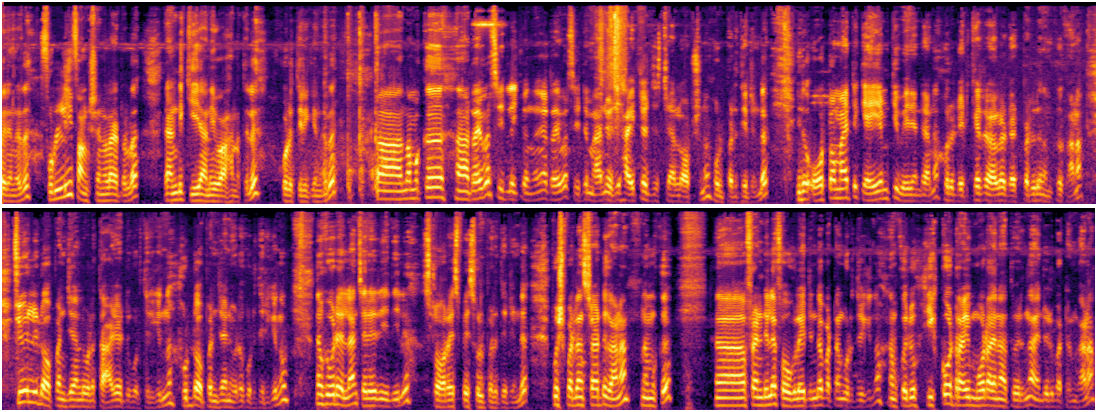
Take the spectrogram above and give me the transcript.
വരുന്നത്. ഫുള്ളി ഫങ്ഷണൽ ആയിട്ടുള്ള രണ്ട് കീ ആണ് ഈ വാഹനത്തിൽ കൊടുത്തിരിക്കുന്നത്. നമുക്ക് ഡ്രൈവർ സീറ്റിലേക്ക് വന്നു കഴിഞ്ഞാൽ driver seat manually height adjust ചെയ്യാനുള്ള ഓപ്ഷനും ഉൾപ്പെടുത്തിയിട്ടുണ്ട്. ഇത് automatic A M T variant ആണ്. ഒരു ഡെഡിക്കേറ്റഡ് ആയുള്ള ഡെഡ് പെഡൽ നമുക്ക് കാണാം. ഫ്യൂൽ ലിഡ് ഓപ്പൺ ചെയ്യാൻ ഇവിടെ താഴെയായിട്ട് കൊടുത്തിരിക്കുന്നു. ഫുഡ് ഓപ്പൺ ചെയ്യാൻ ഇവിടെ കൊടുത്തിരിക്കുന്നു. നമുക്ക് ഇവിടെ എല്ലാം ചെറിയ രീതിയിൽ സ്റ്റോറേജ് സ്പേസ് ഉൾപ്പെടുത്തിയിട്ടുണ്ട്. പുഷ് ബട്ടൺ സ്റ്റാർട്ട് കാണാം. നമുക്ക് ഫ്രണ്ടിലെ ഫോഗ് ലൈറ്റിന്റെ ബട്ടൺ കൊടുത്തിരിക്കുന്നു. നമുക്കൊരു ഇക്കോ ഡ്രൈവ് മോഡ് അതിനകത്ത് വരുന്ന അതിന്റെ ഒരു ബട്ടൺ കാണാം.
